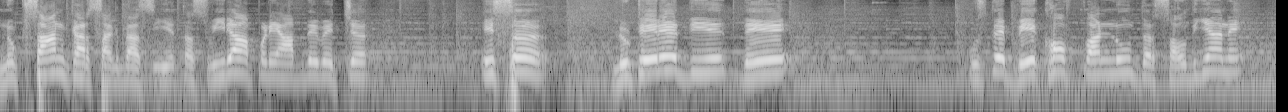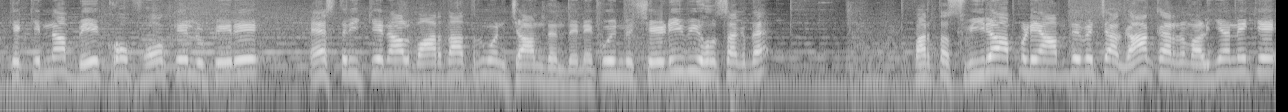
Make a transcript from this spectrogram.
ਨੁਕਸਾਨ ਕਰ ਸਕਦਾ ਸੀ। ਇਹ ਤਸਵੀਰਾਂ ਆਪਣੇ ਆਪ ਦੇ ਵਿੱਚ ਇਸ ਲੁਟੇਰੇ ਦੀ ਦੇ ਉਸਦੇ ਬੇਖੌਫਪਣ ਨੂੰ ਦਰਸਾਉਂਦੀਆਂ ਨੇ ਕਿ ਕਿੰਨਾ ਬੇਖੌਫ ਹੋ ਕੇ ਲੁਟੇਰੇ ਇਸ ਤਰੀਕੇ ਨਾਲ ਵਾਰਦਾਤ ਨੂੰ ਅੰਜਾਮ ਦਿੰਦੇ ਨੇ। ਕੋਈ ਨਸ਼ੇੜੀ ਵੀ ਹੋ ਸਕਦਾ ਪਰ ਤਸਵੀਰਾਂ ਆਪਣੇ ਆਪ ਦੇ ਵਿੱਚ ਆਗਾਹ ਕਰਨ ਵਾਲੀਆਂ ਨੇ ਕਿ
